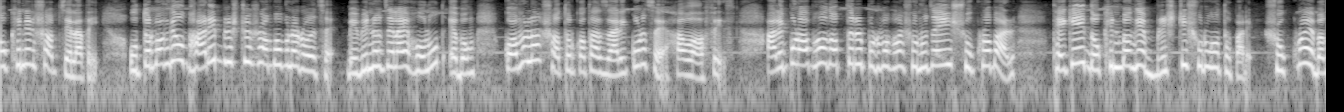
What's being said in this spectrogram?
দক্ষিণের সব জেলাতে। উত্তরবঙ্গেও ভারী বৃষ্টির সম্ভাবনা রয়েছে। বিভিন্ন জেলায় হলুদ এবং কমলা সতর্কতা জারি করেছে হাওয়া অফিস আলিপুর আবহাওয়া দপ্তরের পূর্বাভাস অনুযায়ী শুক্রবার থেকেই দক্ষিণবঙ্গে বৃষ্টি শুরু হতে পারে। শুক্র এবং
